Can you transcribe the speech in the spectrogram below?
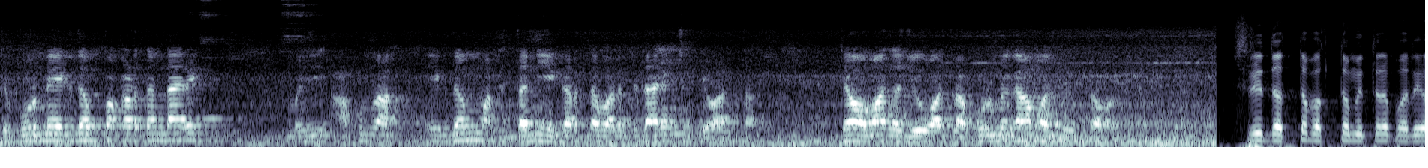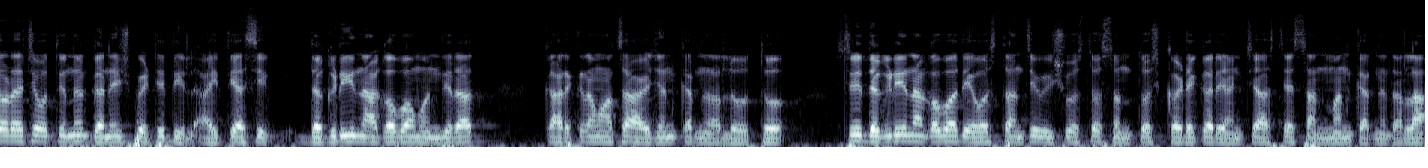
ते पूर्ण एकदम पकडताना डायरेक्ट म्हणजे आपण एकदम हाताने हे करता बरं ते डायरेक्ट छत्ती वाढता तेव्हा माझा जीव वाचला. पूर्ण गावात तेव्हा. श्री दत्त भक्तमित्र परिवाराच्या वतीनं गणेश पेठेतील ऐतिहासिक दगडी नागोबा मंदिरात कार्यक्रमाचं आयोजन करण्यात आलं होतं. श्री दगडी नागोबा देवस्थानचे विश्वस्त संतोष कडेकर यांच्या हस्ते सन्मान करण्यात आला.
